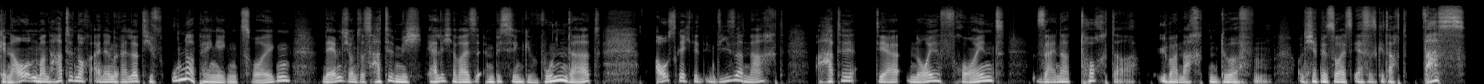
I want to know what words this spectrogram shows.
Genau, und man hatte noch einen relativ unabhängigen Zeugen, nämlich, und das hatte mich ehrlicherweise ein bisschen gewundert, ausgerechnet in dieser Nacht hatte der neue Freund seiner Tochter übernachten dürfen. Und ich habe mir so als erstes gedacht, was?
